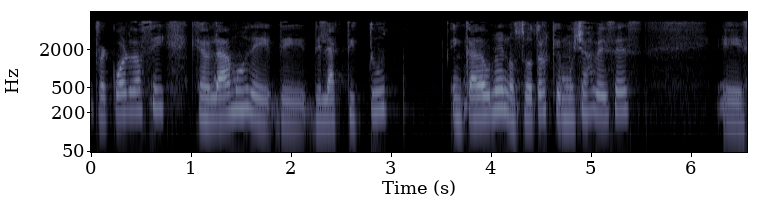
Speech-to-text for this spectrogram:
recuerdo así, que hablábamos de, de, la actitud en cada uno de nosotros que muchas veces eh,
